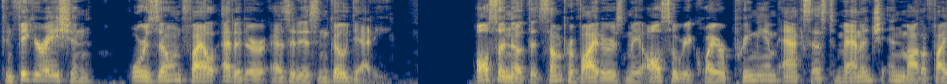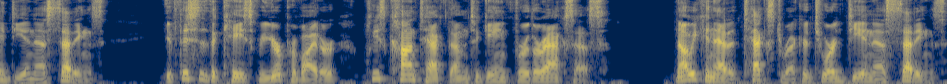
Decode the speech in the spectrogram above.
Configuration, or Zone File Editor as it is in GoDaddy. Also note that some providers may also require premium access to manage and modify DNS settings. If this is the case for your provider, please contact them to gain further access. Now we can add a text record to our DNS settings.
